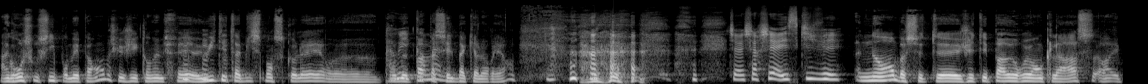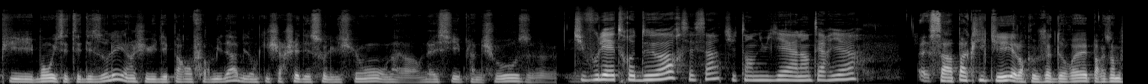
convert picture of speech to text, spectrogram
un gros souci pour mes parents parce que j'ai quand même fait huit établissements scolaires euh, pour ah ne pas passer le baccalauréat. tu as cherché à esquiver Non, bah c'était, j'étais pas heureux en classe. Ah, et puis bon, ils étaient désolés. Hein, j'ai eu des parents formidables, donc ils cherchaient des solutions. On a, on a essayé plein de choses. Euh. Tu voulais être dehors, c'est ça? Tu t'ennuyais à l'intérieur? Ça n'a pas cliqué, alors que j'adorais, par exemple,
